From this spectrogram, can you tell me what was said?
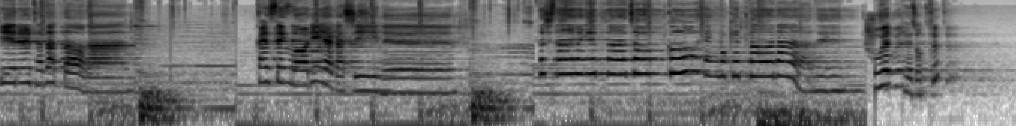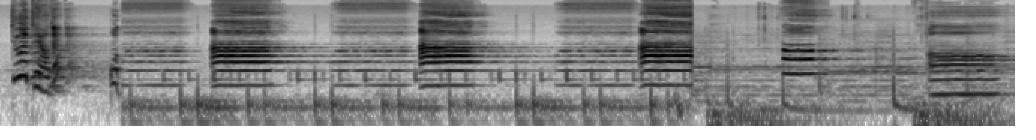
길을 찾아 떠난 갈색 머리 아가씨는 다시 사랑에 빠졌고 행복했던 나는 듀엣 데저트? 듀엣 해야 돼? 어. 아. 아. 아. 아. 어.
